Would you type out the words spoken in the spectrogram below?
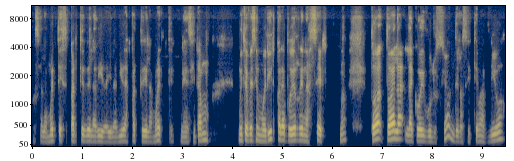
O sea, la muerte es parte de la vida y la vida es parte de la muerte. Necesitamos muchas veces morir para poder renacer. ¿no? Toda, toda la, la coevolución de los sistemas vivos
